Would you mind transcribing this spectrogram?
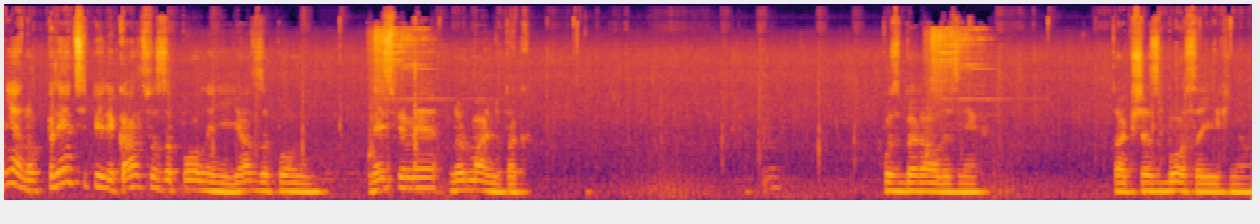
Ні, ну в принципі лікарства заповнені, яд заповнений. В принципі, ми нормально так позбирали з них. Так, ще з боса їхнього.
